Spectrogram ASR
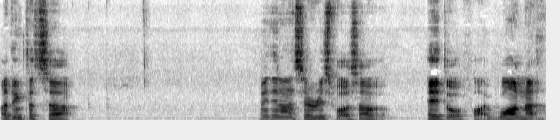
I think that's a 89 series was a 8051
